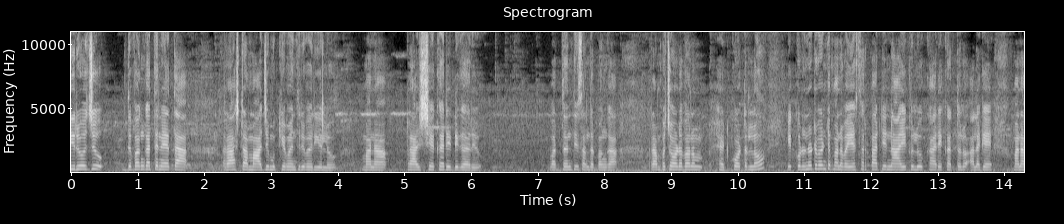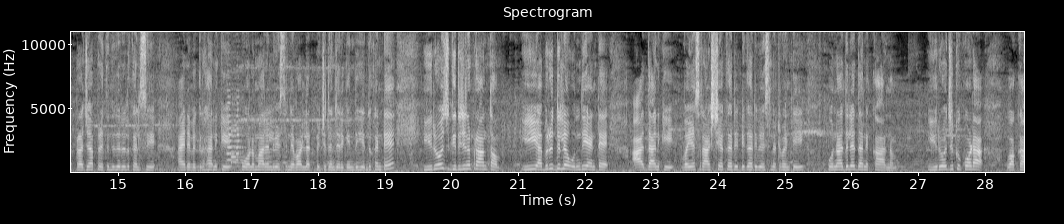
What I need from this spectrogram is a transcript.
ఈరోజు దివంగత నేత రాష్ట్ర మాజీ ముఖ్యమంత్రి వర్యులు మన రాజశేఖర్ రెడ్డి గారు వర్ధంతి సందర్భంగా రంపచోడవరం హెడ్ క్వార్టర్లో ఇక్కడ ఉన్నటువంటి మన వైఎస్ఆర్ పార్టీ నాయకులు కార్యకర్తలు అలాగే మన ప్రజాప్రతినిధులు కలిసి ఆయన విగ్రహానికి పూలమాలలు వేసి నివాళులర్పించడం జరిగింది. ఎందుకంటే ఈరోజు గిరిజన ప్రాంతం ఈ అభివృద్ధిలో ఉంది అంటే దానికి వైఎస్ రాజశేఖర రెడ్డి గారు వేసినటువంటి పునాదులే దానికి కారణం. ఈ రోజుకు కూడా ఒక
